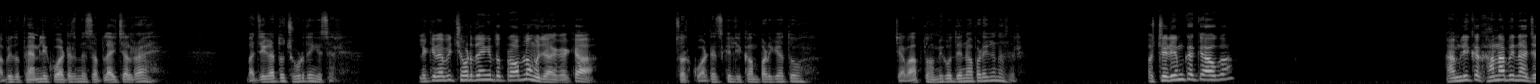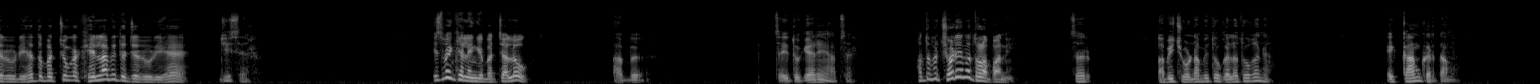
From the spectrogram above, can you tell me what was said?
अभी तो फैमिली क्वार्टर्स में सप्लाई चल रहा है। बचेगा तो छोड़ देंगे सर। लेकिन अभी छोड़ देंगे तो प्रॉब्लम हो जाएगा क्या? सर क्वार्टर्स के लिए कम पड़ गया तो जवाब तो हमें को देना पड़ेगा ना सर। और स्टेडियम का क्या होगा? फैमिली का खाना पीना ज़रूरी है तो बच्चों का खेलना भी तो ज़रूरी है। जी सर। इसमें खेलेंगे बच्चा लोग। अब सही तो कह रहे हैं आप सर। हाँ तो फिर छोड़िए ना थोड़ा पानी। सर अभी छोड़ना भी तो गलत होगा ना। एक काम करता हूँ।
